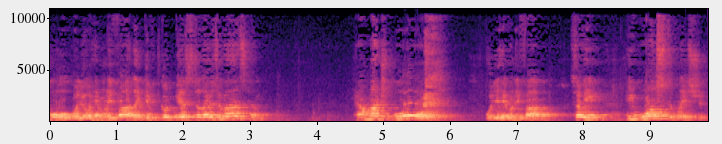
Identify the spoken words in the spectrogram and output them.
more will your Heavenly Father give good gifts to those who ask Him? How much more will your Heavenly Father? So he, he wants to bless you.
